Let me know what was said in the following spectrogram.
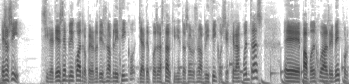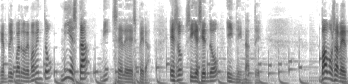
Eso sí, si le tienes en Play 4 pero no tienes una Play 5, ya te puedes gastar 500 euros en una Play 5 si es que la encuentras eh, para poder jugar al remake, porque en Play 4 de momento ni está ni se le espera. Eso sigue siendo indignante. Vamos a ver.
